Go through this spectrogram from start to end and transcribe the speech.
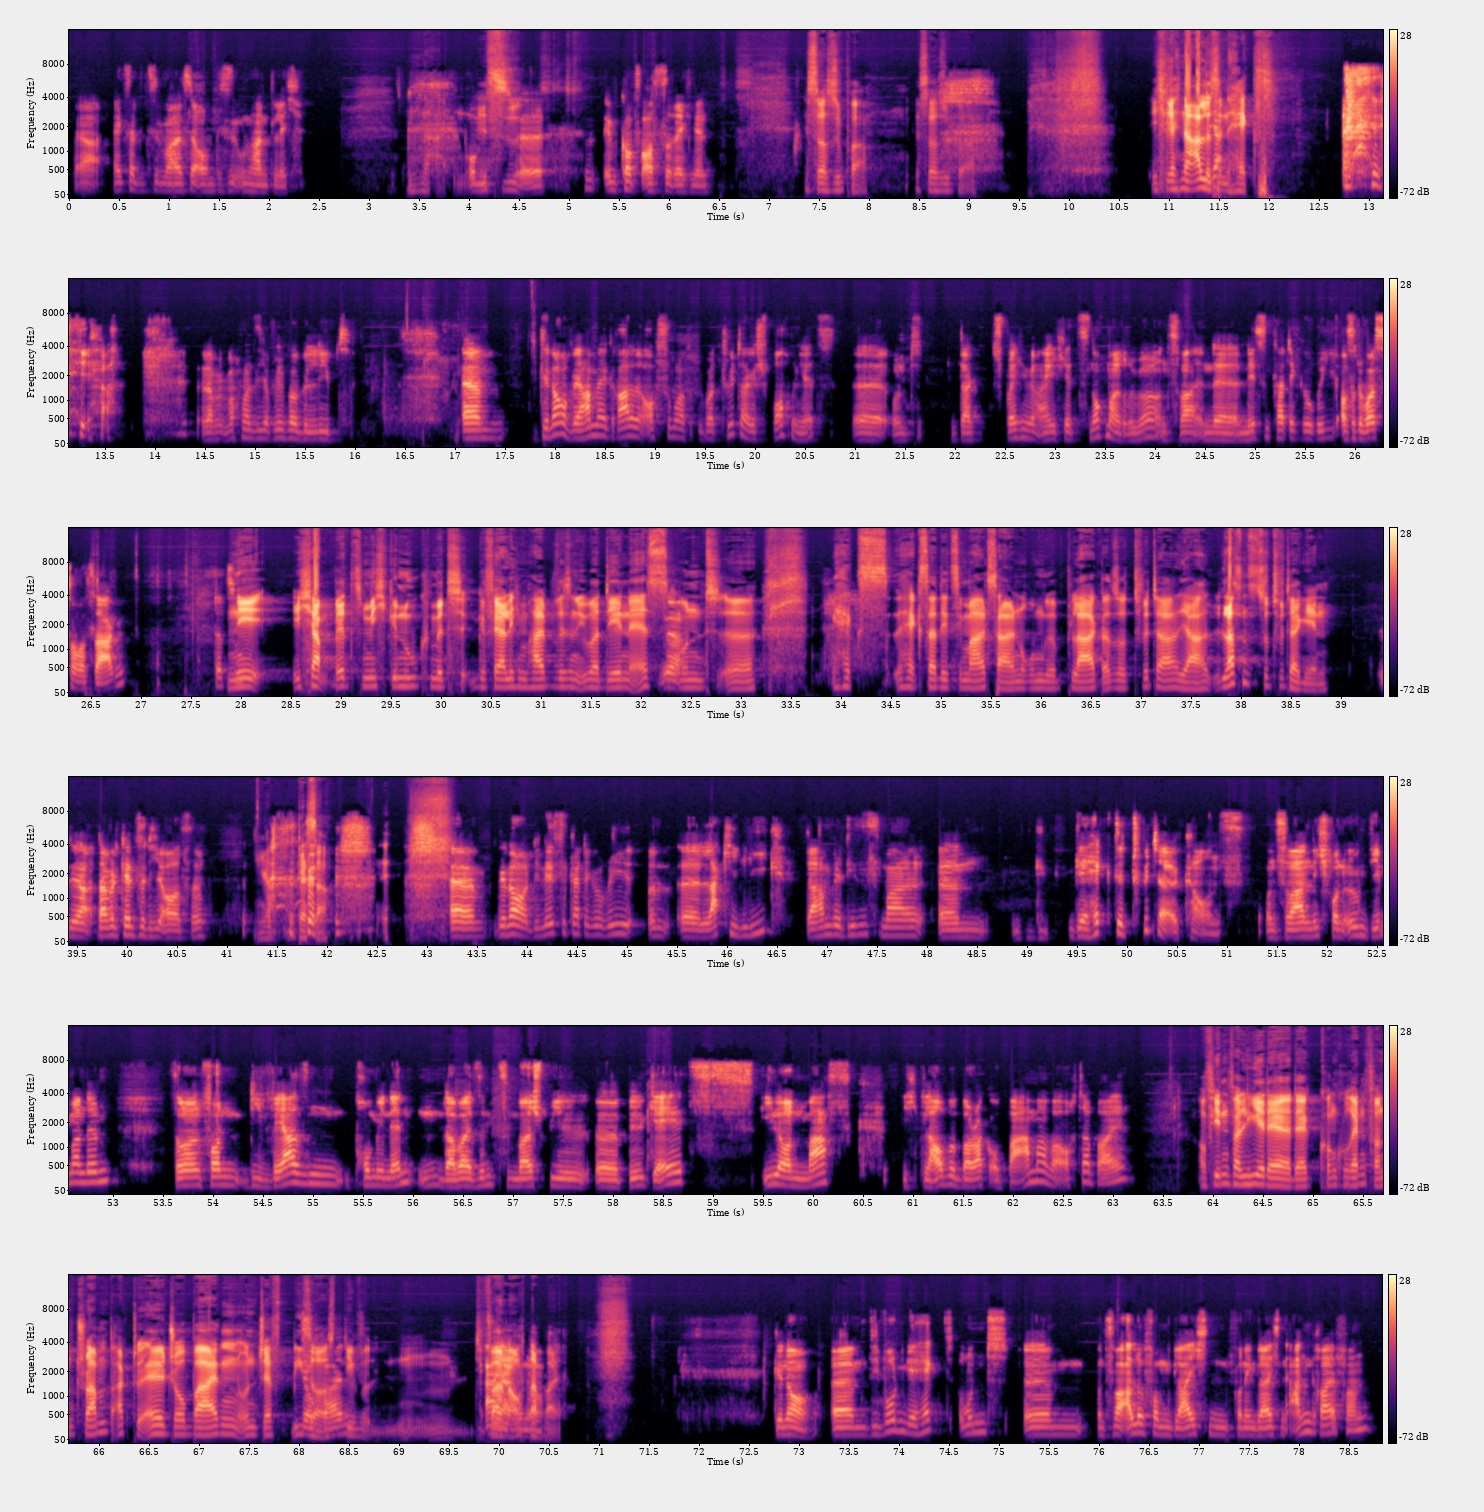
Ja, Hexadezimal ist ja auch ein bisschen unhandlich, Nein, um ist, äh, im Kopf auszurechnen. ist doch super. Ist doch super. Ich rechne alles Ja. in Hex. ja, damit macht man sich auf jeden Fall beliebt. Ähm, genau, wir haben ja gerade auch schon mal über Twitter gesprochen jetzt äh, und da sprechen wir eigentlich jetzt nochmal drüber und zwar in der nächsten Kategorie. Außer du wolltest noch was sagen dazu? Nee, ich habe jetzt mich genug mit gefährlichem Halbwissen über DNS Ja. und äh, Hex Hexadezimalzahlen rumgeplagt. Also Twitter, ja, lass uns zu Twitter gehen. Ja, damit kennst du dich aus, ne? Ja, besser. Ähm, genau, die nächste Kategorie, äh, Lucky Leak, da haben wir dieses Mal ähm, gehackte Twitter-Accounts. Und zwar nicht von irgendjemandem, sondern von diversen Prominenten. Dabei sind zum Beispiel äh, Bill Gates, Elon Musk, ich glaube Barack Obama war auch dabei. Auf jeden Fall hier der, der Konkurrent von Trump aktuell, Joe Biden und Jeff Bezos, die, die Ah, waren ja, auch genau. dabei. Genau, ähm, die wurden gehackt und, ähm, und zwar alle vom gleichen, von den gleichen Angreifern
